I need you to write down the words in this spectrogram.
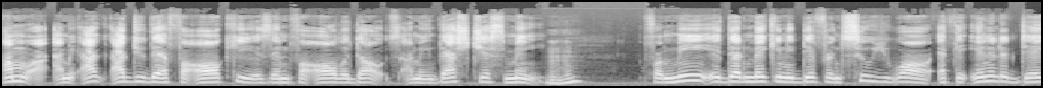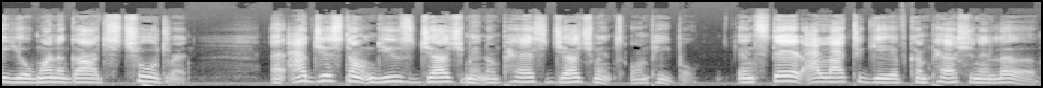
I'm. I mean, I, I do that for all kids and for all adults. I mean, that's just me. Mm-hmm. For me, it doesn't make any difference who you are. At the end of the day, you're one of God's children, and I just don't use judgment or pass judgments on people. Instead, I like to give compassion and love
